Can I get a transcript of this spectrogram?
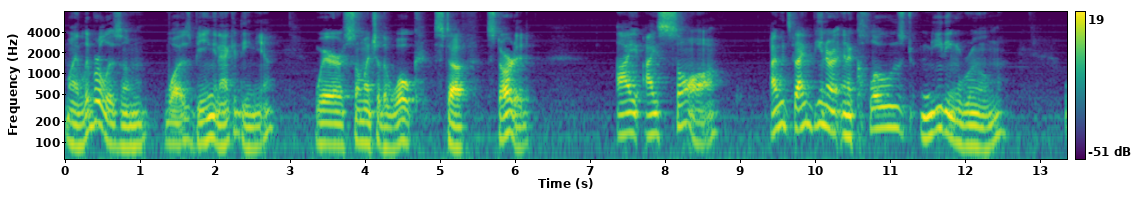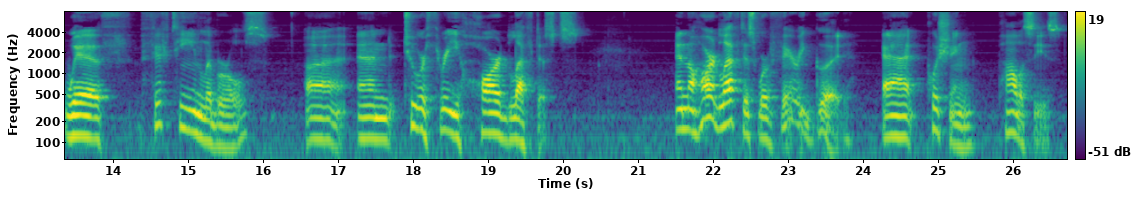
my liberalism was being in academia, where so much of the woke stuff started. I I saw I would I would be in a in a closed meeting room with 15 liberals uh, and two or three hard leftists. And the hard leftists were very good at pushing policies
